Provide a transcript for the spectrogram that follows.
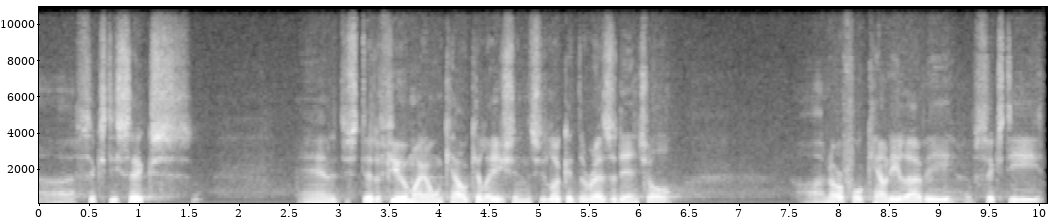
uh, 66, and I just did a few of my own calculations, you look at the residential uh, Norfolk County levy of 60,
